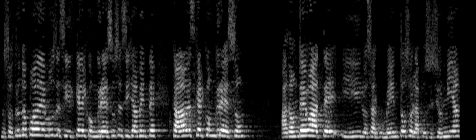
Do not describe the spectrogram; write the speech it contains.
Nosotros no podemos decir que el Congreso sencillamente, cada vez que el Congreso haga un debate y los argumentos o la posición mía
